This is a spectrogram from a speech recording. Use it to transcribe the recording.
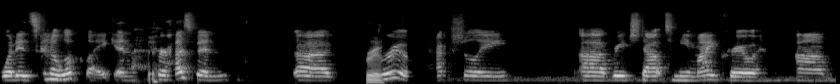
what it's going to look like. And her husband uh, Brew. Brew actually uh, reached out to me and my crew and um,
